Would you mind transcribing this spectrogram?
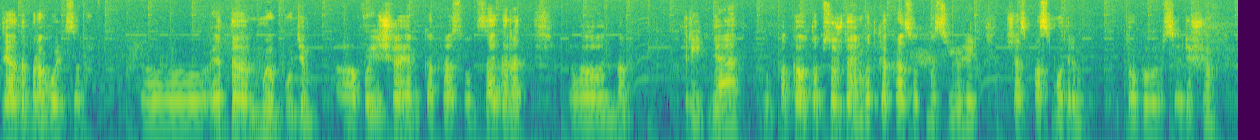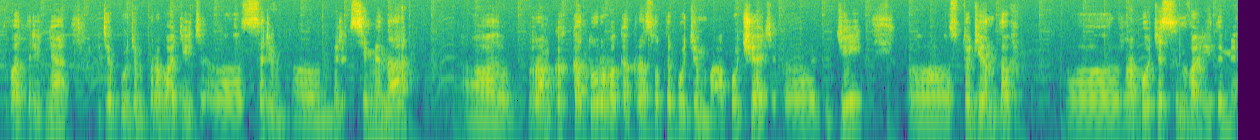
для добровольцев. Э, это мы будем, э, выезжаем как раз вот за город э, на три дня. Ну, пока вот обсуждаем, вот как раз вот мы с Юлей сейчас посмотрим, итогово решим, два-три дня, где будем проводить семинар, в рамках которого как раз вот и будем обучать людей, студентов, Э, работе с инвалидами,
